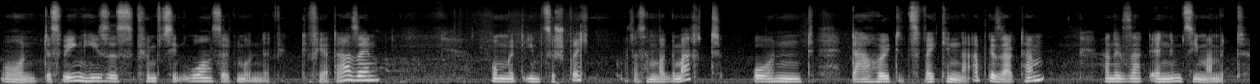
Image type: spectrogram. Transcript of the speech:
Und deswegen hieß es, 15 Uhr sollten wir ungefähr da sein, um mit ihm zu sprechen. Das haben wir gemacht. Und da heute zwei Kinder abgesagt haben, hat er gesagt, er nimmt sie mal mit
